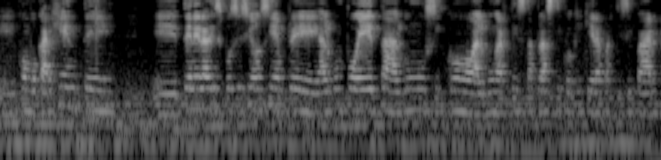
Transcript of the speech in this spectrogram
eh, convocar gente, eh, tener a disposición siempre algún poeta, algún músico, algún artista plástico que quiera participar.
